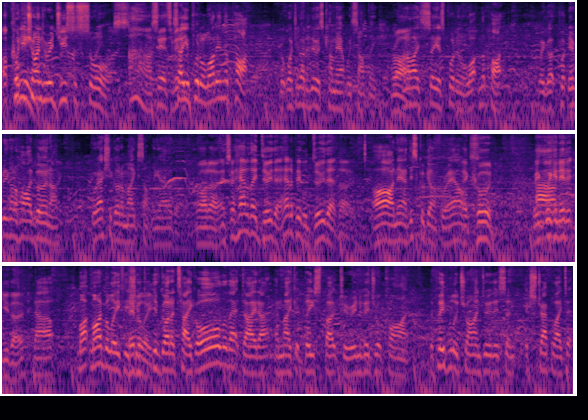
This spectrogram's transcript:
Oh, When you're trying to reduce the sauce. Ah, see, it's a bit. So you put a lot in the pot, but what you've got to do is come out with something. Right. And I see us putting a lot in the pot. We've got putting everything on a high burner. We've actually got to make something out of it. Righto. And so how do they do that? How do people do that though? Oh, now this could go on for hours. It could. We, we Um, can edit you though. No, my, my belief is you've, you've got to take all of that data and make it bespoke to your individual client. The people who try and do this and extrapolate to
